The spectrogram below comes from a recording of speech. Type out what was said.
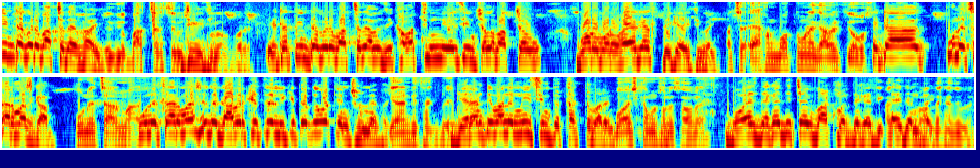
তিনটা করে বাচ্চা দেয় ভাই। এগুলো বাচ্চা কাচ্চা বেশি উৎপাদন করে। এটা তিনটা করে বাচ্চা দেয়। আমি যে খামার থেকে নিয়ে এসেছি ইনশাল্লাহ বাচ্চাও বড় বড় হয়ে গেছে দেখে আইছি ভাই। আচ্ছা এখন বর্তমানে গাবের কি অবস্থা? এটা পুনে চার মাস গাব। পুনে চার মাস? পুনে চার মাস এটা গাবের ক্ষেত্রে লিখিত দেবো টেনশন নেই ভাই। গ্যারান্টি থাকবে? গ্যারান্টি মানে নিশ্চিন্তে থাকতে পারেন। বয়স কেমন চলে ছাগলে বয়স দেখা দিচ্ছে আমি বাটমার দেখা দিই এই দেন ভাই। দেখা দিবেন।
